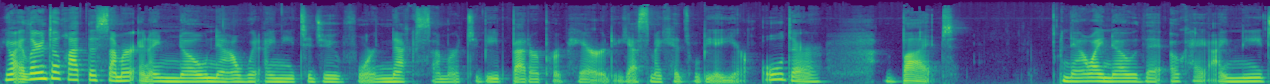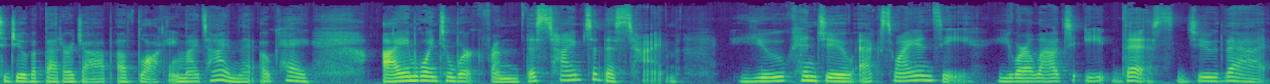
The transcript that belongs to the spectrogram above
you know, I learned a lot this summer, and I know now what I need to do for next summer to be better prepared. Yes, my kids will be a year older, but now I know that, okay, I need to do a better job of blocking my time. That, okay, I am going to work from this time to this time. You can do X, Y, and Z you are allowed to eat this, do that,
